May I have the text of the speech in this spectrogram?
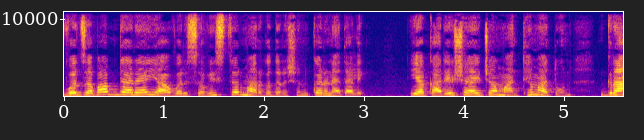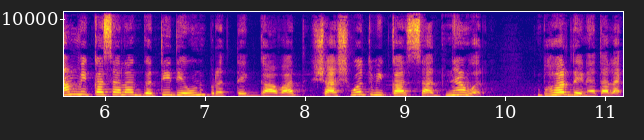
व जबाबदाऱ्या यावर सविस्तर मार्गदर्शन करण्यात आले. या कार्यशाळेच्या माध्यमातून ग्राम विकासाला गती देऊन प्रत्येक गावात शाश्वत विकास साधण्यावर भर देण्यात आलाय.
